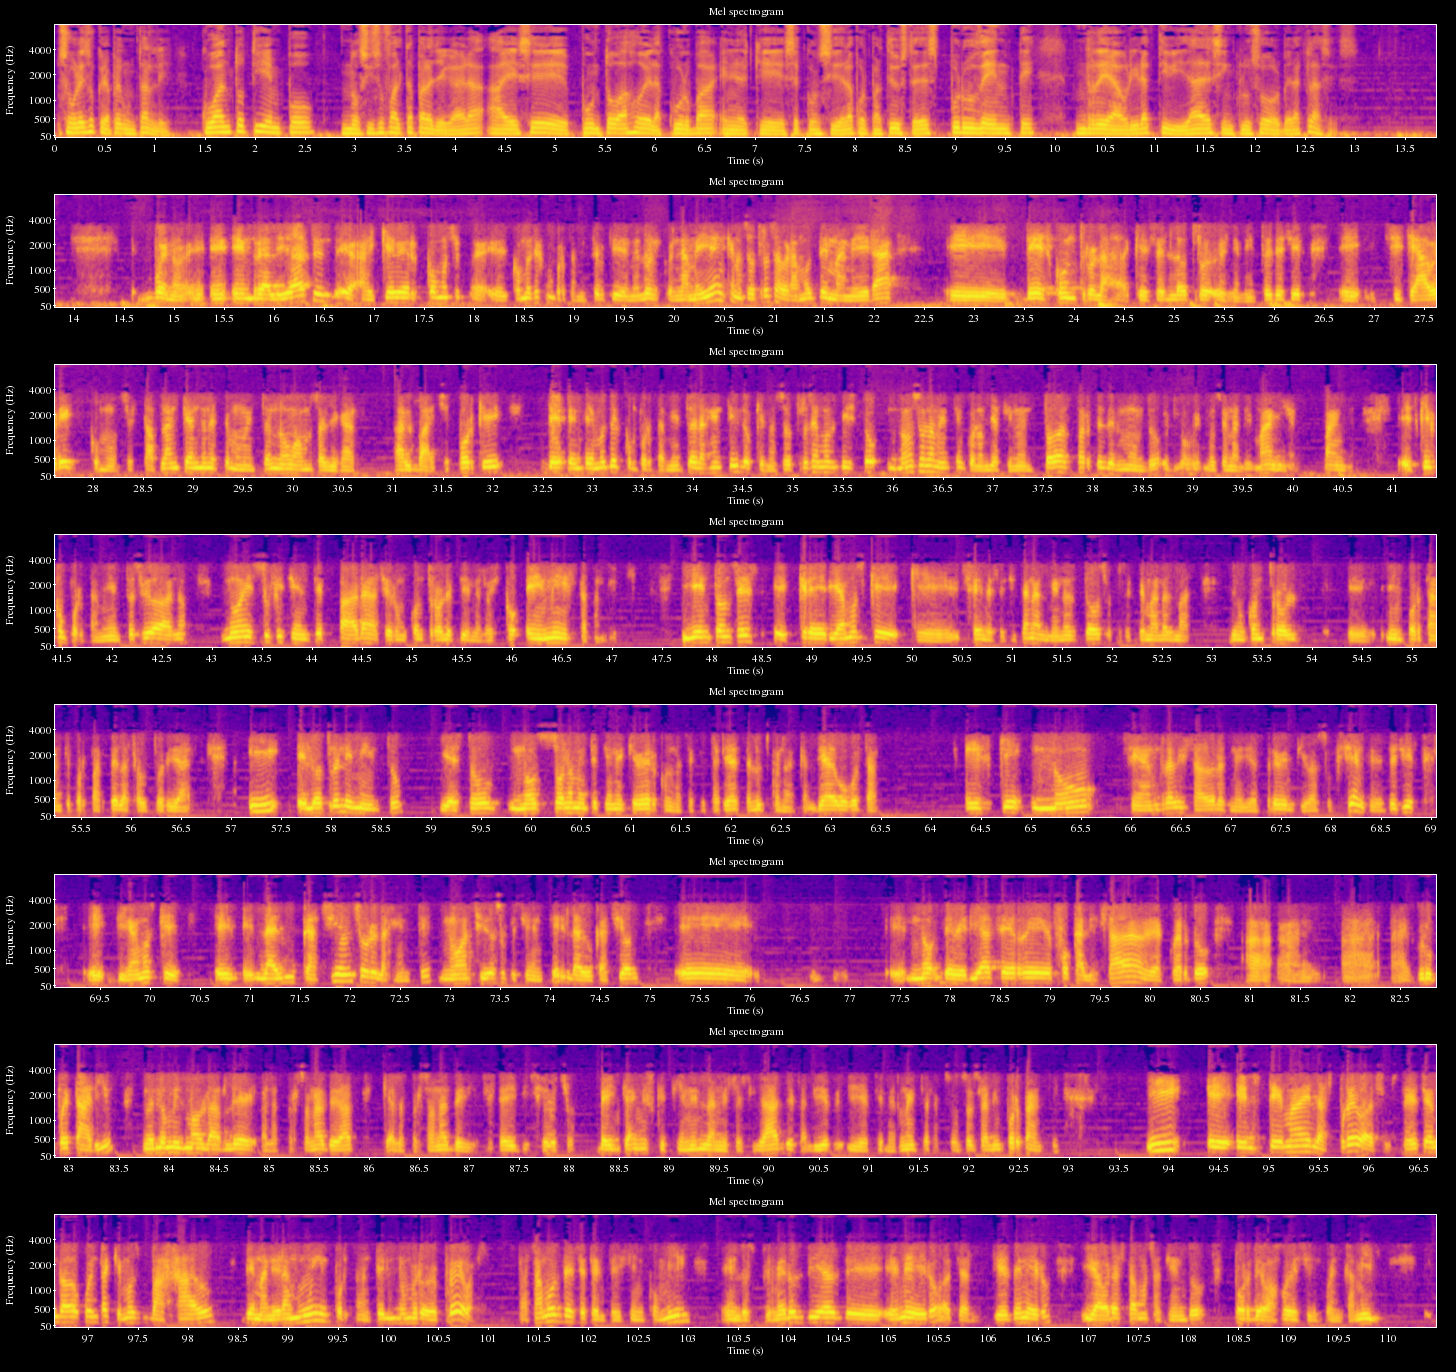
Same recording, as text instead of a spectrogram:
sobre eso quería preguntarle, ¿cuánto tiempo nos hizo falta para llegar a, a, ese punto bajo de la curva en el que se considera por parte de ustedes prudente reabrir actividades, incluso volver a clases? Bueno, eh, eh, en, realidad eh, hay que ver cómo, se, cómo es el comportamiento epidemiológico. En la medida en que nosotros abramos de manera descontrolada, que es el otro elemento, es decir, si se abre como se está planteando en este momento, no vamos a llegar al valle, porque dependemos del comportamiento de la gente y lo que nosotros hemos visto, no solamente en Colombia, sino en todas partes del mundo, lo vemos en Alemania, en España, es que el comportamiento ciudadano no es suficiente para hacer un control epidemiológico en esta pandemia. Y entonces eh, creeríamos que, se necesitan al menos dos o tres semanas más de un control eh, importante por parte de las autoridades. Y el otro elemento, y esto no solamente tiene que ver con la Secretaría de Salud, con la Alcaldía de Bogotá, es que no se han realizado las medidas preventivas suficientes. Es decir, eh, digamos que eh, eh, la educación sobre la gente no ha sido suficiente, la educación eh, no debería ser focalizada de acuerdo al grupo etario. No es lo mismo hablarle a las personas de edad que a las personas de 16, 18, 20 años que tienen la necesidad de salir y de tener una interacción social importante. Y el tema de las pruebas, ustedes se han dado cuenta que hemos bajado de manera muy importante el número de pruebas. Pasamos de 75 mil en los primeros días de enero, hacia el 10 de enero, y ahora estamos haciendo por debajo de 50 mil.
